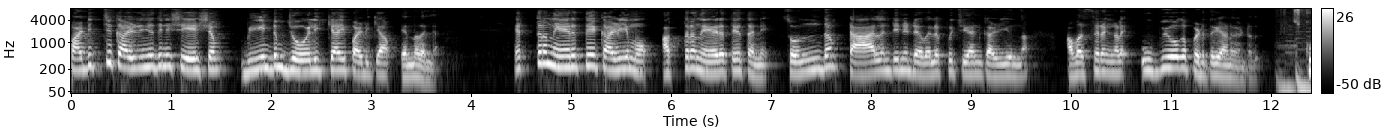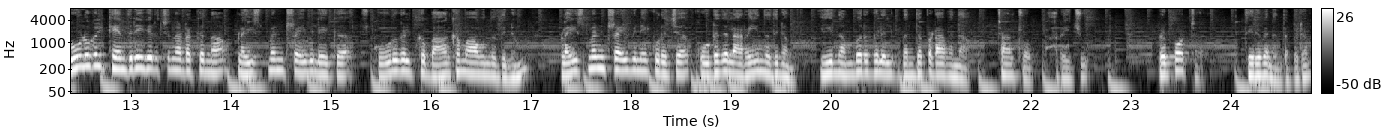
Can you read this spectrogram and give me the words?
പഠിച്ചു കഴിഞ്ഞതിന് ശേഷം വീണ്ടും ജോലിക്കായി പഠിക്കാം എന്നതല്ല. എത്ര നേരത്തെ കഴിയുമോ അത്ര നേരത്തെ തന്നെ സ്വന്തം ടാലന്റിനെ ഡെവലപ്പ് ചെയ്യാൻ കഴിയുന്ന അവസരങ്ങളെ ഉപയോഗപ്പെടുത്തുകയാണ് വേണ്ടത്. സ്കൂളുകൾ കേന്ദ്രീകരിച്ച് നടക്കുന്ന പ്ലേസ്മെന്റ് ഡ്രൈവിലേക്ക് സ്കൂളുകൾക്ക് ഭാഗമാവുന്നതിനും പ്ലേസ്മെന്റ് ഡ്രൈവിനെ കുറിച്ച് കൂടുതൽ അറിയുന്നതിനും ഈ നമ്പറുകളിൽ ബന്ധപ്പെടാമെന്ന് ടാൽട്രോപ്പ് അറിയിച്ചു. റിപ്പോർട്ടർ തിരുവനന്തപുരം.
